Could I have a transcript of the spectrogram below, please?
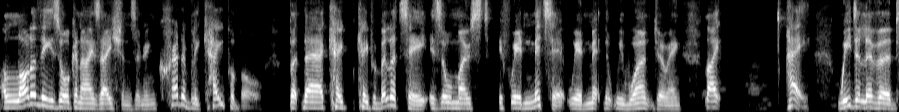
A lot of these organizations are incredibly capable, but their cap- capability is almost, if we admit it, we admit that we weren't doing, like, hey, we delivered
